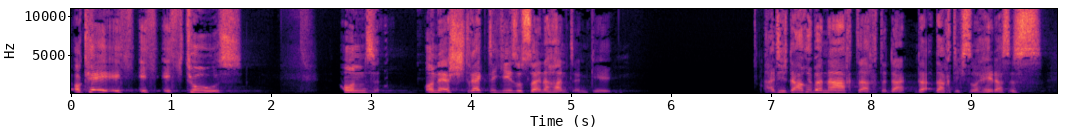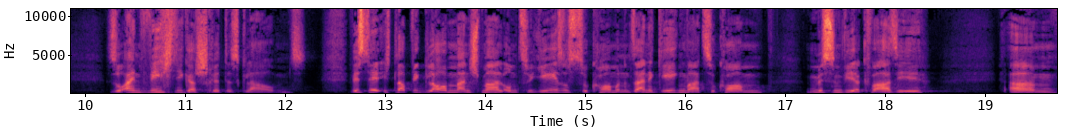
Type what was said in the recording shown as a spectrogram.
okay, ich, ich, ich tu's. Und und er streckte Jesus seine Hand entgegen. Als ich darüber nachdachte, da, da dachte ich so, hey, das ist so ein wichtiger Schritt des Glaubens. Wisst ihr, ich glaube, wir glauben manchmal, um zu Jesus zu kommen und in seine Gegenwart zu kommen, müssen wir quasi ähm,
